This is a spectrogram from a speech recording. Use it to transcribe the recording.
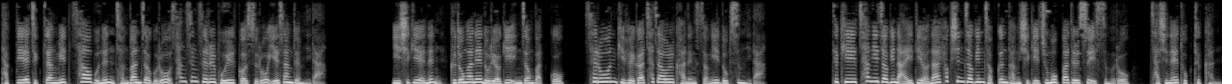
닭띠의 직장 및 사업운은 전반적으로 상승세를 보일 것으로 예상됩니다. 이 시기에는 그동안의 노력이 인정받고 새로운 기회가 찾아올 가능성이 높습니다. 특히 창의적인 아이디어나 혁신적인 접근 방식이 주목받을 수 있으므로 자신의 독특한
